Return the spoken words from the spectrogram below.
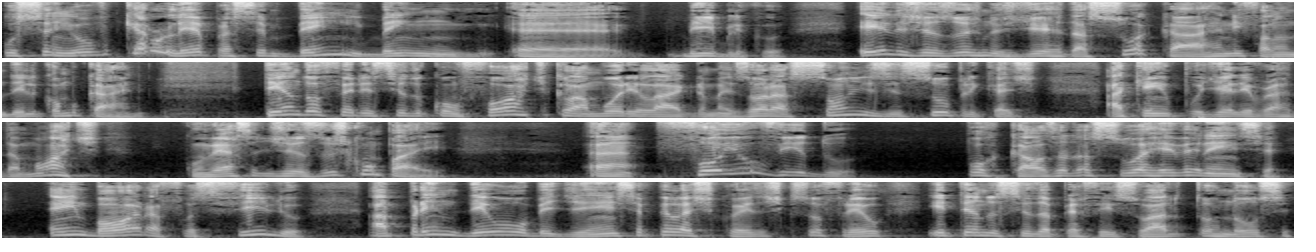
o Senhor, quero ler para ser bem, bem é, bíblico. Ele, Jesus, nos dias da sua carne, falando dele como carne, tendo oferecido com forte clamor e lágrimas, orações e súplicas a quem o podia livrar da morte, conversa de Jesus com o Pai, ah, foi ouvido por causa da sua reverência. Embora fosse filho, aprendeu a obediência pelas coisas que sofreu e, tendo sido aperfeiçoado, tornou-se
